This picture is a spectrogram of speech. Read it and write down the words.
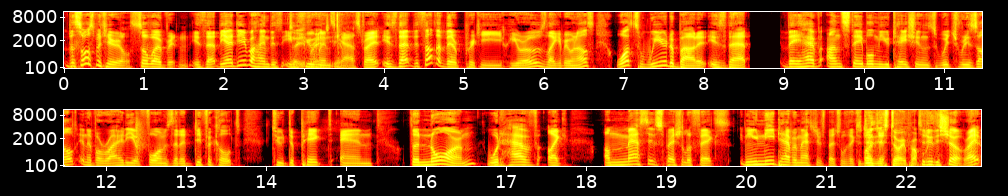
the source material, so I've written, is that the idea behind this Inhumans yeah. cast, right, is that it's not that they're pretty heroes like everyone else. What's weird about it is that they have unstable mutations which result in a variety of forms that are difficult to depict, and the norm would have like a massive special effects. You need to have a massive special effects To do the story story to do the show, right?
